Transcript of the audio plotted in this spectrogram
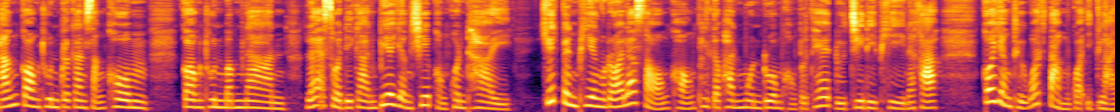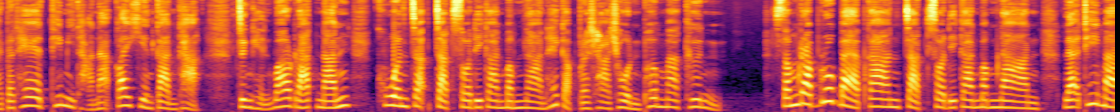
ทั้งกองทุนประกันสังคม กองทุนบำนาญและสวัสดิการเบี้ยยังชีพของคนไทย คิดเป็นเพียงร้อยละสองของผลิตภัณฑ์มวลรวมของประเทศหรือ GDP นะคะ ก็ยังถือว่าต่ำกว่าอีกหลายประเทศที่มีฐานะใกล้เคียงกันค่ะ จึงเห็นว่ารัฐนั้นควรจะจัดสวัสดิการบำนาญให้กับประชาชนเพิ่มมากขึ้น สำหรับรูปแบบการจัดสวัสดิการบำนาญและที่มา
